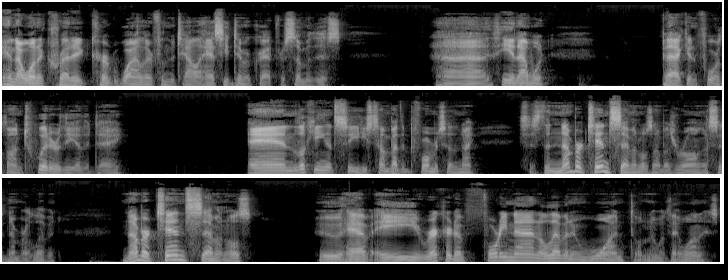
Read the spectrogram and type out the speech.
And I want to credit Curt Weiler from the Tallahassee Democrat for some of this. Uh, he and I went back and forth on Twitter the other day. And looking, let's see, he's talking about the performance of the night. He says the number 10 Seminoles, I was wrong, I said number 11. Number 10 Seminoles, who have a record of 49, 11, and 1, don't know what that one is.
